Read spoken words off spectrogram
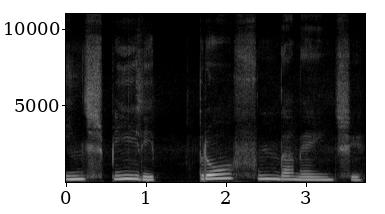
Inspire profundamente.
